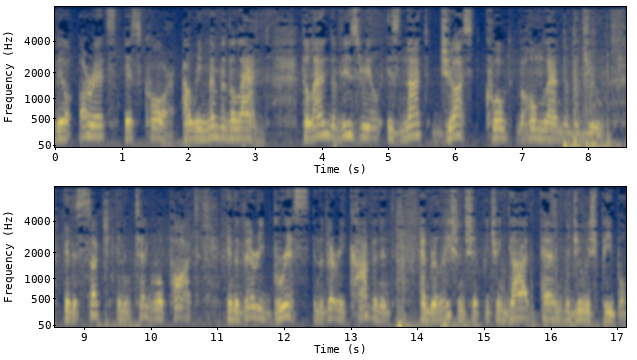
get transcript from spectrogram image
the Oretz Eskor. I'll remember the land. The land of Israel is not just, quote, the homeland of the Jew. It is such an integral part in the very bris, in the very covenant and relationship between God and the Jewish people.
